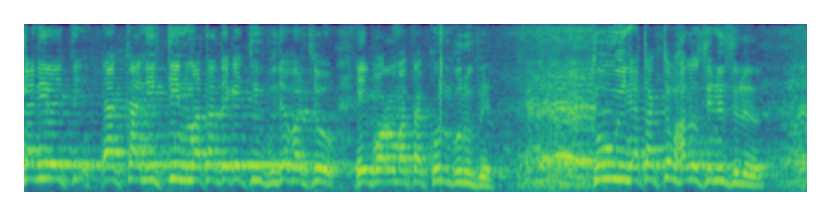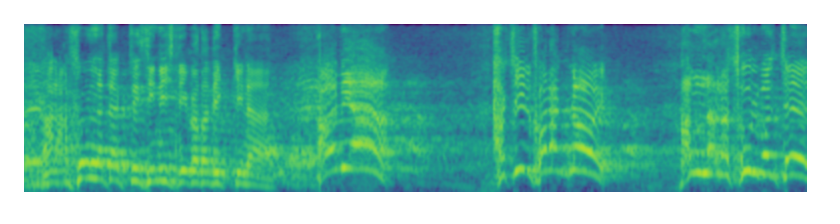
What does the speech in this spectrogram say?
কানির ওই এক কানির তিন মাথা দেখে তুই বুঝতে পারছ, এই বড় মাথা কোন গ্রুপের? তুই নেতাক তো ভালো চিনিছিল আর আসল নেতাক তুই চিনিস নি কথা ঠিক কিনা? হাসির খরাক নয়। আল্লাহ রাসুল বলছেন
